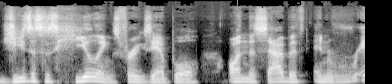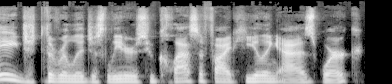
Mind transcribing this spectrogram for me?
Jesus's healings, for example, on the Sabbath enraged the religious leaders who classified healing as work,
